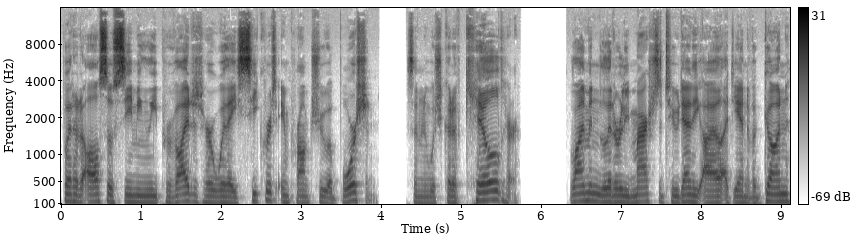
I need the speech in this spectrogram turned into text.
but had also seemingly provided her with a secret impromptu abortion, something which could have killed her. Lyman literally marched the two down the aisle at the end of a gun,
